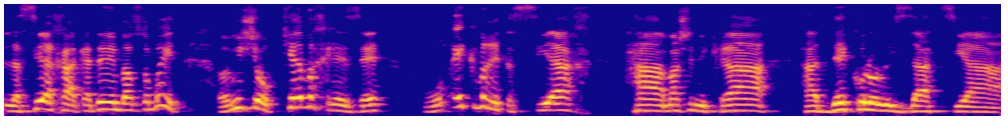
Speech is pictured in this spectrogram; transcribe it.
לשיח האקדמי בארצות הברית, אבל מי שעוקב אחרי זה, רואה כבר את השיח, מה שנקרא הדקולוניזציה,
